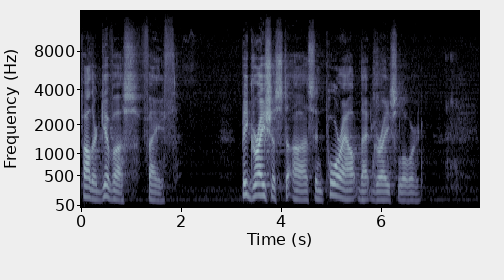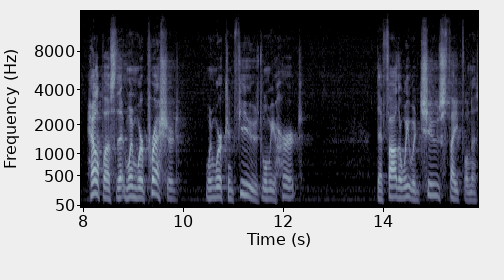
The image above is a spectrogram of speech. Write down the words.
Father, give us faith. Be gracious to us and pour out that grace, Lord. Help us that when we're pressured, when we're confused, when we hurt, that, Father, we would choose faithfulness,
